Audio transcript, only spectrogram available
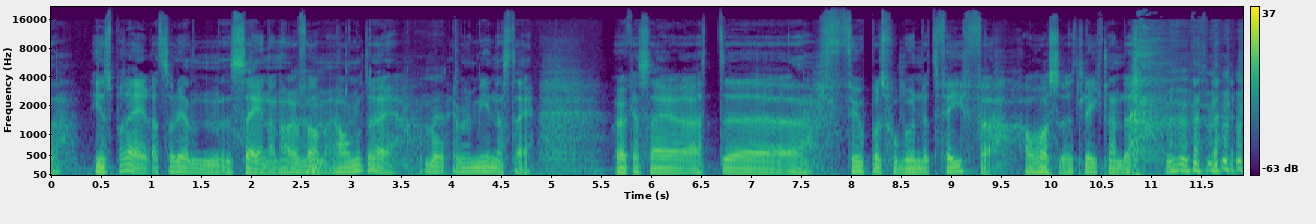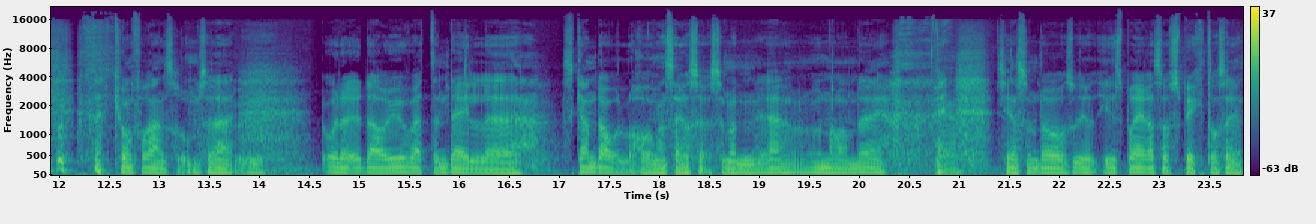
uh, inspirerats av den scenen har jag för mig. Har de inte det? Jag vill minnas det. Och jag kan säga att uh, fotbollsförbundet Fifa har också ett liknande konferensrum. Så här. Och det, där har ju varit en del uh, skandaler om man säger så. Så man jag undrar om det är, ja. känns som det har inspirerats av Spectre sen.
